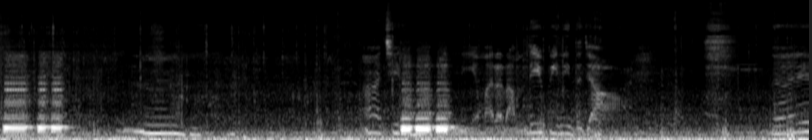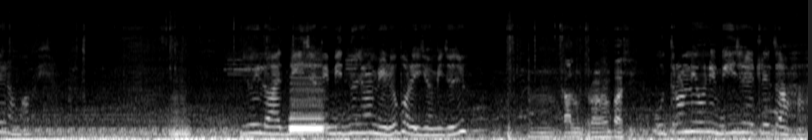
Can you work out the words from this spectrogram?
આ છે રમાપીરની અમારા રામદેવ પીરની ધજા રમાપીર જોઈ લો આજ બીજ હતી બીજનો જણો મેળો પડી ગયો અમી જોજો કાલ ઉત્તરાયણ પાછી. ઉત્તરાયણ ને એવું બીજ એટલે તો આહા.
